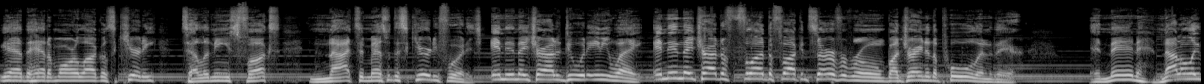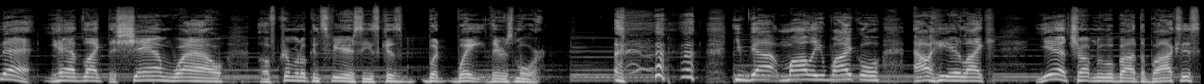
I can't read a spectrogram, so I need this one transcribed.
yeah, the head of Mar-a-Lago security telling these fucks not to mess with the security footage. And then they tried to do it anyway. And then they tried to flood the fucking server room by draining the pool in there. And then, not only that, you have like the sham wow of criminal conspiracies, because, but wait, there's more. You've got Molly Michael out here like, yeah, Trump knew about the boxes.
